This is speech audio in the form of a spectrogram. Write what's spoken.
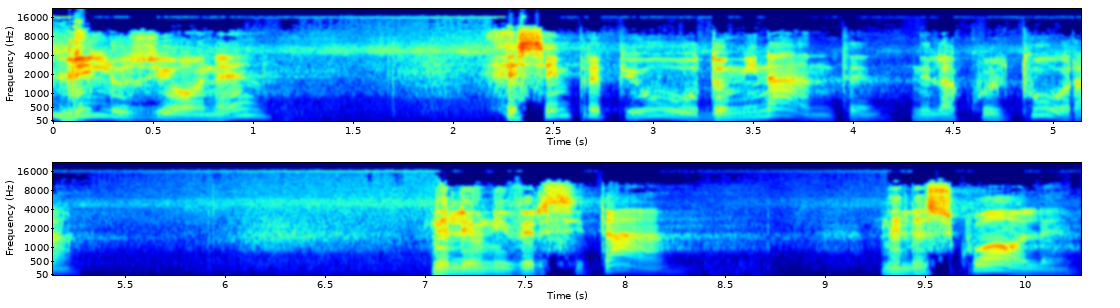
l'illusione è sempre più dominante nella cultura, nelle università, nelle scuole,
